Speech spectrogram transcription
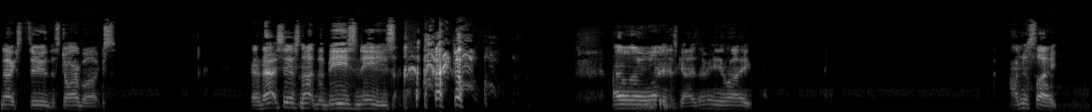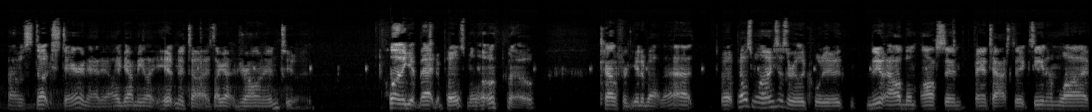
next to the Starbucks, and that's just not the bee's knees. I don't, know what it is, guys. I mean, like, I'm just like, I was stuck staring at it. It got me like hypnotized. I got drawn into it. I want to get back to Post Malone though. Kind of forget about that. But Post Malone, he's just a really cool dude. New album, Austin, fantastic. Seeing him live,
